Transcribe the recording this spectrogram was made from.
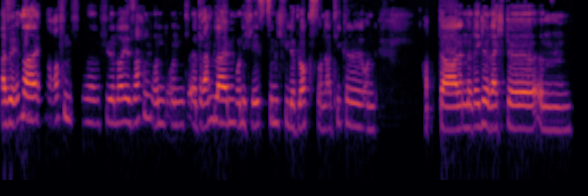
also immer, immer offen für, für, neue Sachen und, und äh, dranbleiben und ich lese ziemlich viele Blogs und Artikel und habe da eine regelrechte, ähm,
